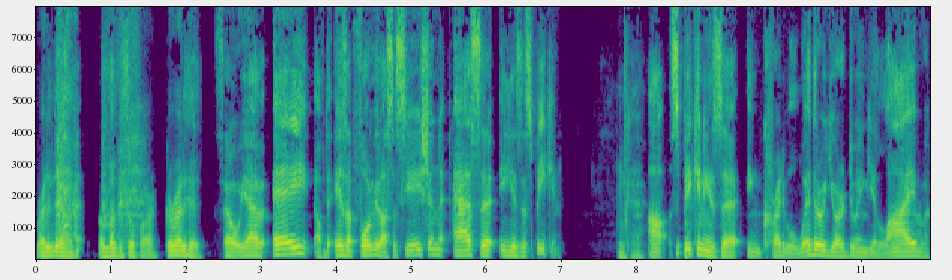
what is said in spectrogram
Write it down. I love it so far. Go right ahead. So we have A of the ASAP formula association as uh, is a speaking. Okay. Uh, speaking is uh, incredible. Whether you're doing it live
